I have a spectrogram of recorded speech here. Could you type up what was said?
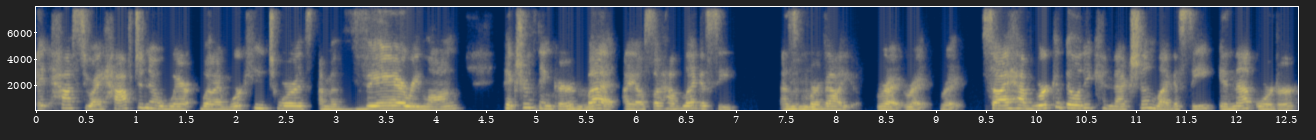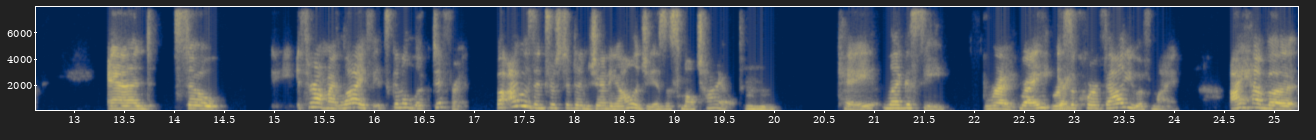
It has to. I have to know where what I'm working towards. I'm a very long picture thinker, Mhm. but I also have legacy as Mhm. a core value. right right right So I have workability, connection, legacy in that order. And so throughout my life, it's going to look different. But I was interested in genealogy as a small child. Mhm. Okay. Legacy, right right, is a core value of mine. I have a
